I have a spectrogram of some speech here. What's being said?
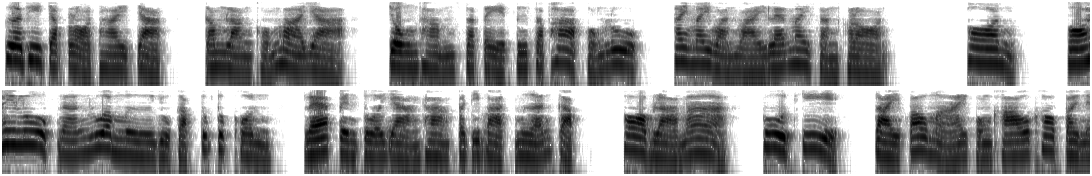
เพื่อที่จะปลอดภัยจากกำลังของมายา จงทำสเตตหรือสภาพของลูกให้ไม่หวั่นไหวและไม่สั่นคลอนพรขอให้ลูกนั้นร่วมมืออยู่กับทุกๆคน และเป็นตัวอย่างทางปฏิบัติเหมือนกับพ่อบลามาผู้ที่ใส่เป้าหมายของเขาเข้าไปใน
